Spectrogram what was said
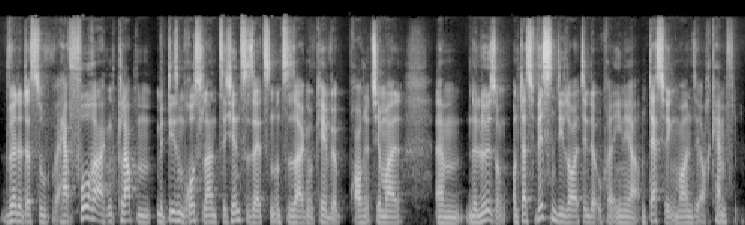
würde das so hervorragend klappen, mit diesem Russland sich hinzusetzen und zu sagen, okay, wir brauchen jetzt hier mal ähm, eine Lösung. Und das wissen die Leute in der Ukraine ja und deswegen wollen sie auch kämpfen.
